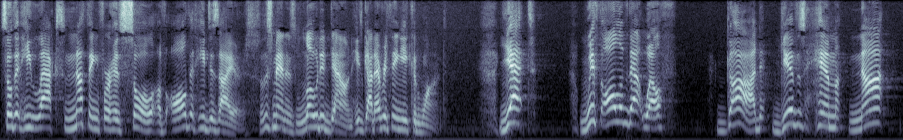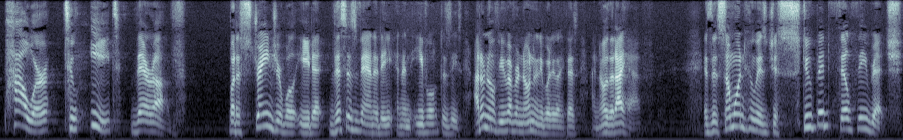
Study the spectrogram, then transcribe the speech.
so that he lacks nothing for his soul of all that he desires. So this man is loaded down. He's got everything he could want. Yet, with all of that wealth, God gives him not power to eat thereof, but a stranger will eat it. This is vanity and an evil disease. I don't know if you've ever known anybody like this. I know that I have. Is that someone who is just stupid, filthy rich,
